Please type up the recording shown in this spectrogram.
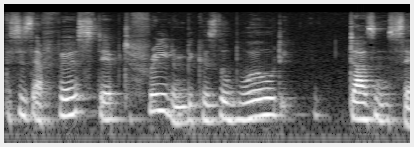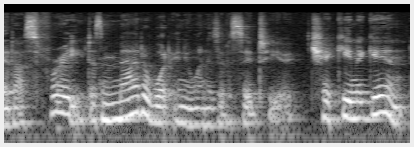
This is our first step to freedom because the world doesn't set us free. It doesn't matter what anyone has ever said to you. Check in again.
